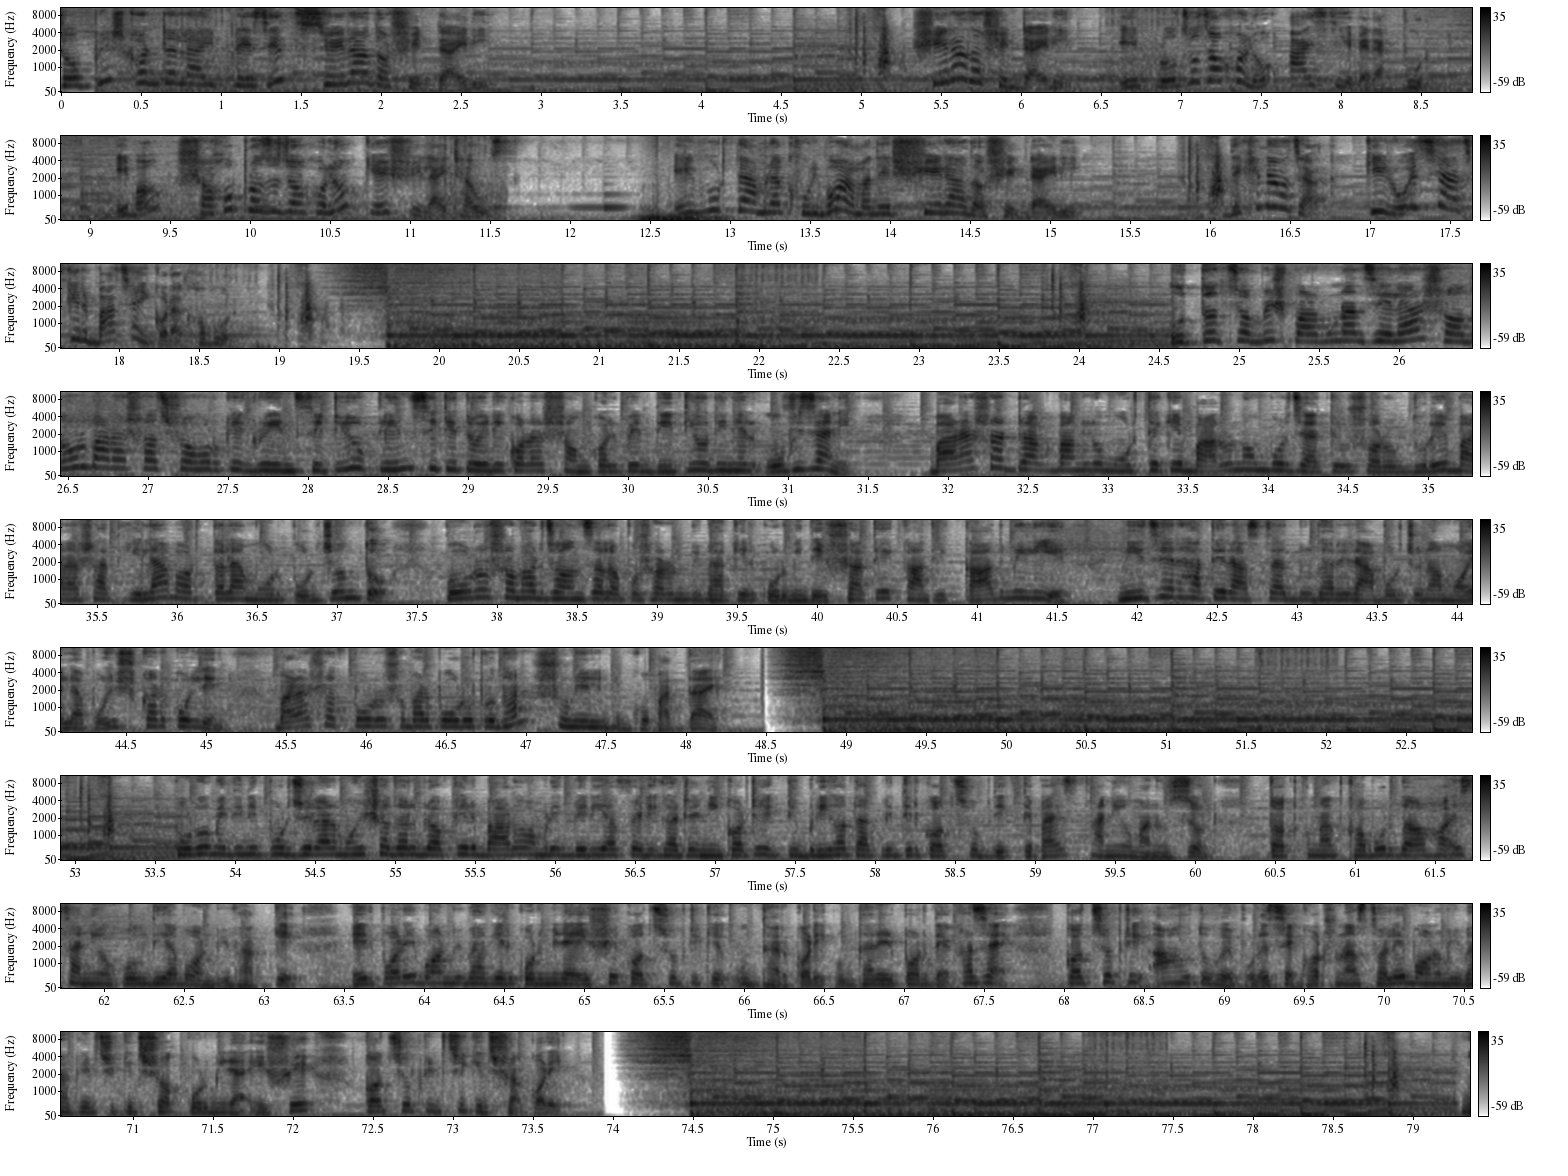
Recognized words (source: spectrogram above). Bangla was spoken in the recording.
চব্বিশ ঘণ্টা লাইভ প্রেসের সেরা দশের ডায়েরি সেরা দশের ডায়েরি এর প্রযোজক হলো আইসিএ ব্যারাকপুর এবং সহ প্রযোজক হলো কেশরি লাইট হাউস এই মুহূর্তে আমরা খুলবো আমাদের সেরা দশের ডায়েরি দেখে নেওয়া যাক, কি রয়েছে আজকের বাছাই করা খবর। উত্তর চব্বিশ পরগনা জেলার সদর বারাসাত শহরকে গ্রিন সিটি ও ক্লিন সিটি তৈরি করার সংকল্পের দ্বিতীয় দিনের অভিযানে বারাসাত ডাক বাংলো মোড় থেকে বারো নম্বর জাতীয় সড়ক ধরে বারাসাত হেলা বটতলা মোড় পর্যন্ত পৌরসভার জঞ্জাল অপসারণ বিভাগের কর্মীদের সাথে কাঁধে কাঁধ মিলিয়ে নিজের হাতে রাস্তার দুধারের আবর্জনা ময়লা পরিষ্কার করলেন বারাসাত পৌরসভার পৌরপ্রধান সুনীল মুখোপাধ্যায়। পূর্ব মেদিনীপুর জেলার মহিষাদল ব্লকের বারো অমৃতবেড়িয়া ফেরিঘাটের নিকটে একটি বৃহৎ আকৃতির কচ্ছপ দেখতে পায় স্থানীয় মানুষজন। তৎক্ষণাৎ খবর দেওয়া হয় স্থানীয় হলদিয়া বন বিভাগকে। এরপরে বন বিভাগের কর্মীরা এসে কচ্ছপটিকে উদ্ধার করে। উদ্ধারের পর দেখা যায়, কচ্ছপটি আহত হয়ে পড়েছে। ঘটনাস্থলে বন বিভাগের চিকিৎসক কর্মীরা এসে কচ্ছপটির চিকিৎসা করে।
